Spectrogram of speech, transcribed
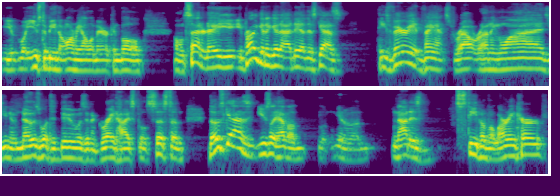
you, what used to be the Army All American Bowl on Saturday, you, you probably get a good idea. This guy's he's very advanced route running wise. You know, knows what to do. Was in a great high school system. Those guys usually have a you know a, not as steep of a learning curve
